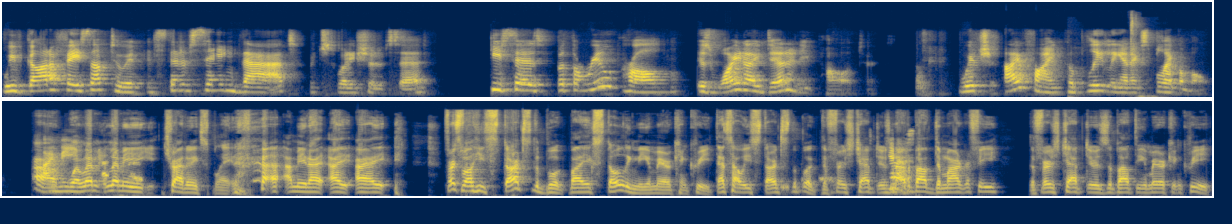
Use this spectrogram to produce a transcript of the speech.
We've got to face up to it. Instead of saying that, which is what he should have said, he says, but the real problem is white identity politics, which I find completely inexplicable. Uh, I mean, well, let me let me try to explain. I mean, I, I, I, first of all, he starts the book by extolling the American creed. That's how he starts the book. The first chapter is yes. not about demography. The first chapter is about the American creed.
